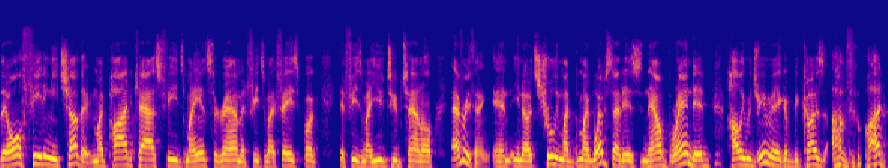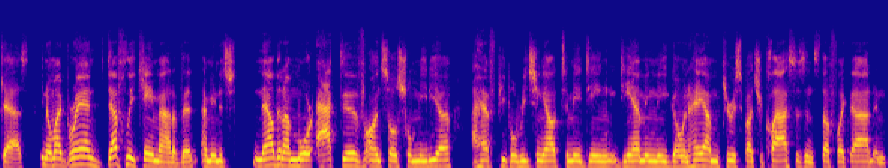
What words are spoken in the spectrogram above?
they're all feeding each other. My podcast feeds my instagram it feeds my facebook it feeds my youtube channel everything. And you know it's truly my my website is now branded hollywood dreammaker because of the podcast. You know my brand definitely came out of it. I mean it's now that I'm more active on social media, I have people reaching out to me, DMing me, going, Hey, I'm curious about your classes and stuff like that. And,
